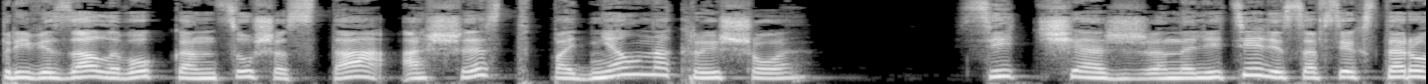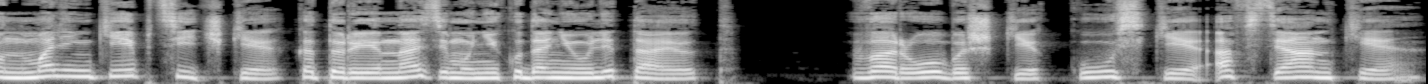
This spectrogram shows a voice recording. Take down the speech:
привязал его к концу шеста, а шест поднял на крышу. Сейчас же налетели со всех сторон маленькие птички, которые на зиму никуда не улетают. Воробышки, куськи, овсянки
